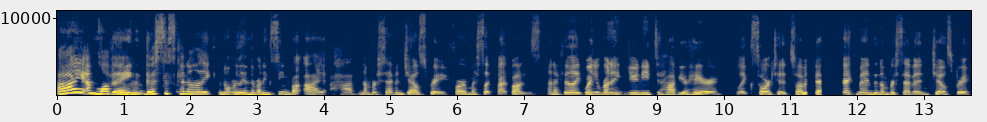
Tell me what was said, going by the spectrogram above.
I am loving this is kind of like not really in the running scene, but I have number seven gel spray for my slick back buns. And I feel like when you're running, you need to have your hair like sorted. So I would definitely recommend the number seven gel spray.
